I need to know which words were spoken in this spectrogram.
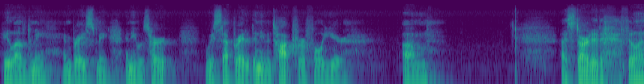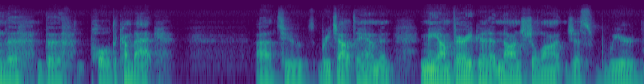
He loved me, embraced me, and he was hurt. We separated, didn't even talk for a full year. Um, I started feeling the, the pull to come back, uh, to reach out to him. And me, I'm very good at nonchalant, just weird,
